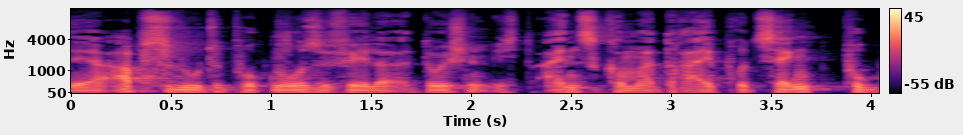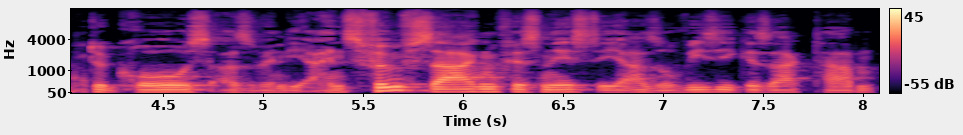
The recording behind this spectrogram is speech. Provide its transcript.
der absolute Prognosefehler durchschnittlich 1,3 Prozentpunkte groß. Also wenn die 1,5 sagen fürs nächste Jahr, so wie Sie gesagt haben,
